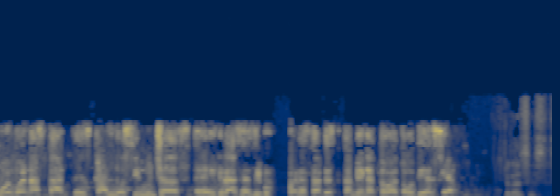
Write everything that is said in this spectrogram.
Muy buenas tardes, Carlos, y muchas eh, gracias y buenas tardes también a toda tu audiencia. Gracias.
